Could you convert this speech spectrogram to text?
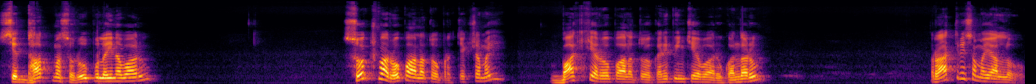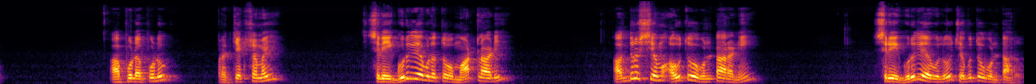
సిద్ధాత్మ స్వరూపులైన వారు సూక్ష్మ రూపాలతో ప్రత్యక్షమై బాహ్య రూపాలతో కనిపించేవారు కొందరు. రాత్రి సమయాల్లో అప్పుడప్పుడు ప్రత్యక్షమై శ్రీ గురుదేవులతో మాట్లాడి అదృశ్యం అవుతూ ఉంటారని శ్రీ గురుదేవులు చెబుతూ ఉంటారు.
